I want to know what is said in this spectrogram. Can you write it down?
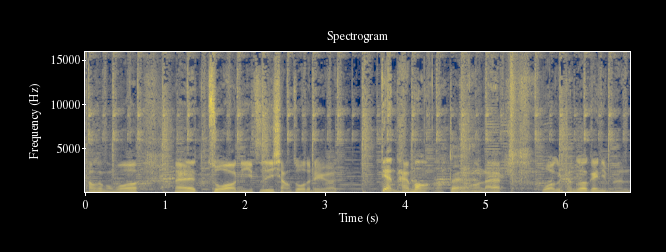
唐宋广播来做你自己想做的这个电台梦啊，对，然后来我跟陈哥给你们。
